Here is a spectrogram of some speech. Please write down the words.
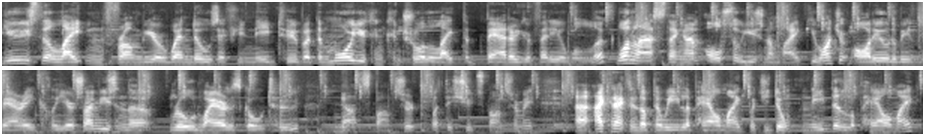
Use the lighting from your windows if you need to, but the more you can control the light, the better your video will look. One last thing, I'm also using a mic. You want your audio to be very clear, so I'm using the Rode Wireless Go 2, not sponsored, but they should sponsor me. Uh, I connected up to a wee lapel mic, but you don't need the lapel mic.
